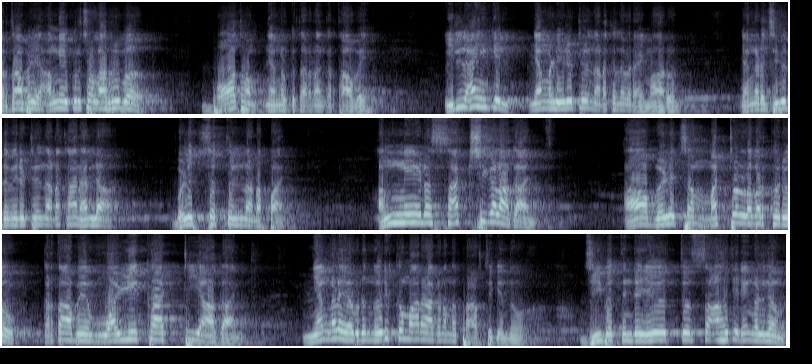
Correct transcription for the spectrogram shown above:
കർത്താവെ അങ്ങയെക്കുറിച്ചുള്ള അറിവ് ബോധം ഞങ്ങൾക്ക് തരണം കർത്താവെ. ഇല്ല എങ്കിൽ ഞങ്ങൾ ഇരുട്ടിൽ നടക്കുന്നവരായി മാറും. ഞങ്ങളുടെ ജീവിതം ഇരുട്ടിൽ നടക്കാനല്ല വെളിച്ചത്തിൽ നടപ്പാൻ. അങ്ങയുടെ സാക്ഷികളാകാൻ ആ വെളിച്ചം മറ്റുള്ളവർക്കൊരു കർത്താവെ വഴികാട്ടിയാകാൻ ഞങ്ങളെ അവിടുന്ന് ഒരുക്കുമാറാകണമെന്ന് പ്രാർത്ഥിക്കുന്നു. ജീവിതത്തിന്റെ ഏത് സാഹചര്യങ്ങളിലും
